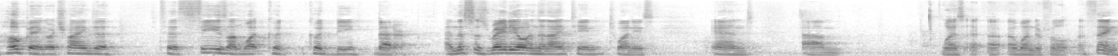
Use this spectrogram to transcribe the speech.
hoping or trying to to seize on what could, could be better. And this is radio in the 1920s and um, was a, a, wonderful thing.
